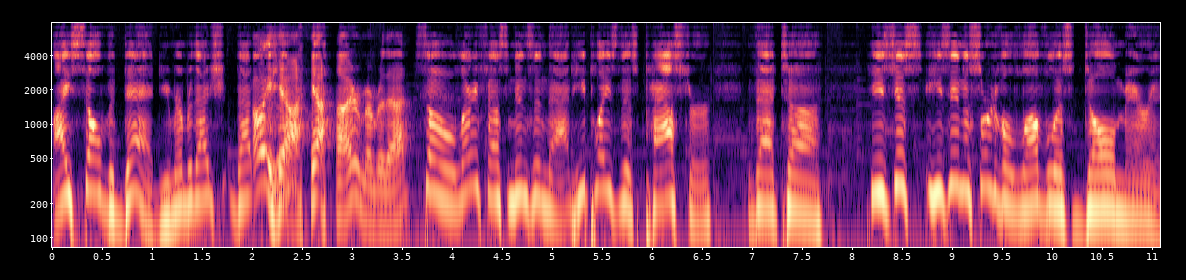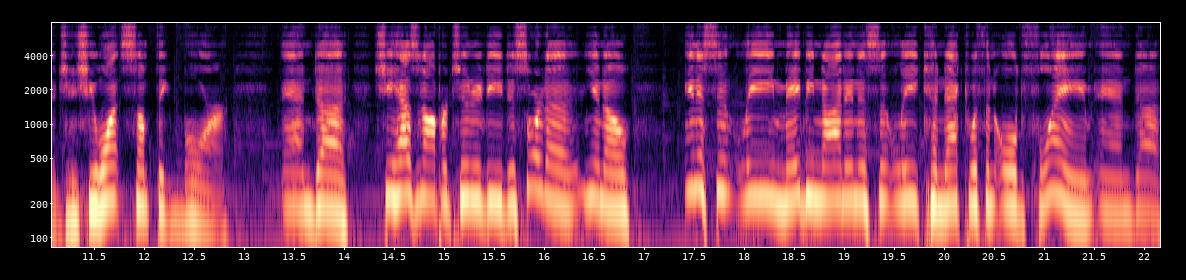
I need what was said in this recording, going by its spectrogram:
I Sell the Dead. You remember that? Sh- that? Oh yeah, yeah, I remember that. So Larry Fessenden's in that. He plays this pastor that uh, he's just he's in a sort of a loveless, dull marriage, and she wants something more. And uh, she has an opportunity to sort of, you know, innocently, maybe not innocently, connect with an old flame. And uh,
